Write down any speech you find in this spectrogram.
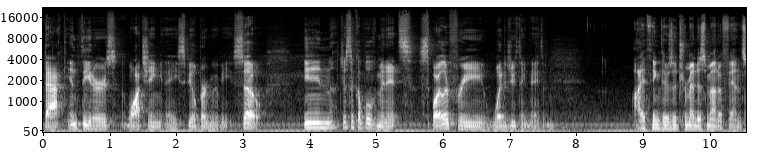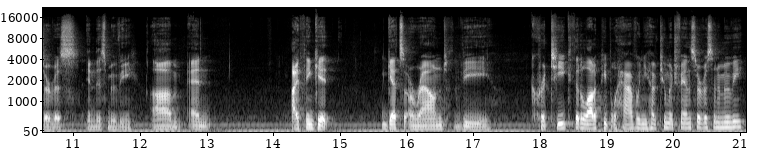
back in theaters watching a Spielberg movie. So, in just a couple of minutes, spoiler free, what did you think, Nathan? I think there's a tremendous amount of fan service in this movie, um, and I think it gets around the critique that a lot of people have when you have too much fan service in a movie,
